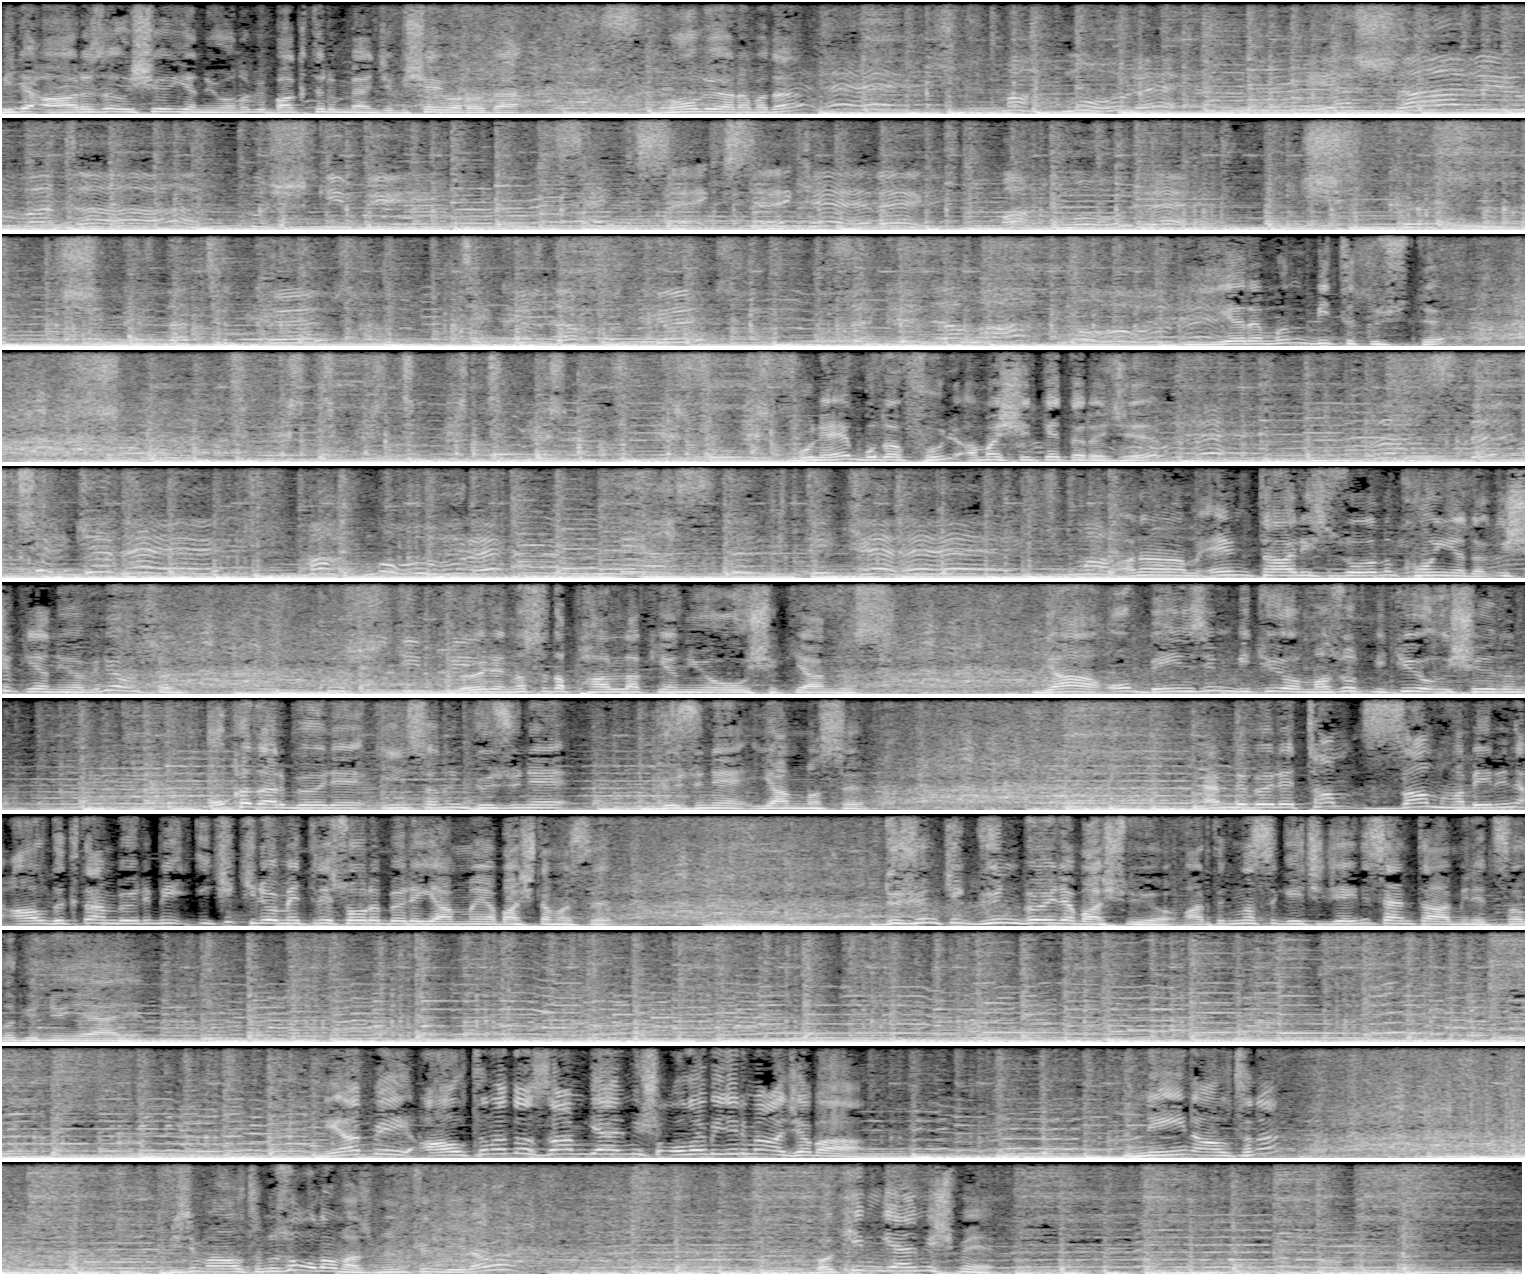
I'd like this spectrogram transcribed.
Bir de arıza ışığı yanıyor onu bir baktırın bence bir şey var orada. Ne oluyor arabada? mahmure Yaşar yuvada kuş gibi Sek sek sekerek mahmure Şıkır şıkır da tıkır Tıkır da fıkır Fıkır da mahmure Yarımın bir tık üstü. Bu ne? Bu da full ama şirket aracı. Anam en talihsiz olanı Konya'da. Işık yanıyor biliyor musun? Böyle nasıl da parlak yanıyor o ışık yalnız. Ya o benzin bitiyor, mazot bitiyor ışığının. O kadar böyle insanın gözüne gözüne yanması. Hem de böyle tam zam haberini aldıktan böyle bir iki kilometre sonra böyle yanmaya başlaması. Düşün ki gün böyle başlıyor. Artık nasıl geçeceğini sen tahmin et salı günü yani. Nihat Bey altına da zam gelmiş olabilir mi acaba? Neyin altına? Bizim altımıza olamaz mümkün değil ama. Bakayım gelmiş mi?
